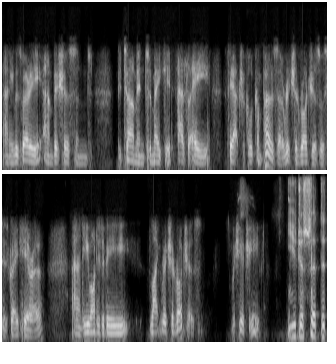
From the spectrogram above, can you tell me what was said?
and he was very ambitious and determined to make it as a theatrical composer. Richard Rodgers was his great hero, and he wanted to be like Richard Rodgers, which he achieved. You just said that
